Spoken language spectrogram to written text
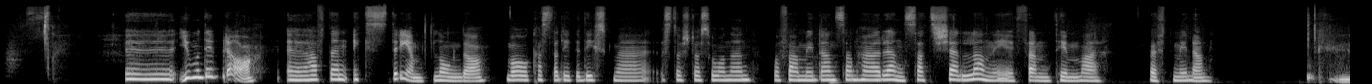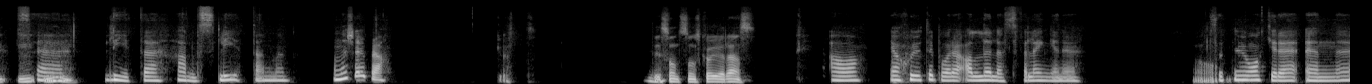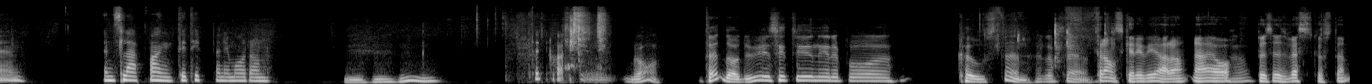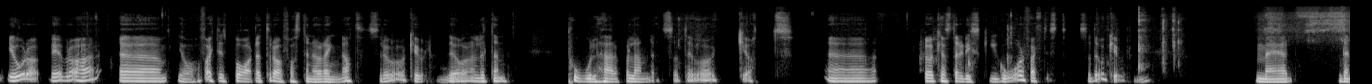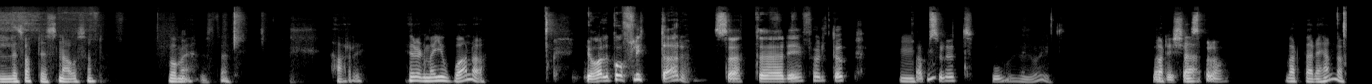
Eh, jo, men det är bra. Jag har haft en extremt lång dag. Var och kastade lite disk med största sonen på förmiddagen. Sen har jag rensat källan i fem timmar på eftermiddagen. Mm, mm, Så, eh, mm. Lite halvsliten, men annars är det bra. Gött. Det är sånt som ska göras. Ja, jag har skjutit på det alldeles för länge nu. Ja. Så att nu åker det en, eh, en släpvagn till tippen imorgon. Mm, mm, mm. Så det är skönt. Bra. Ted då? Du sitter ju nere på coasten. Eller? Franska rivieran. Nej, ja, Ja. precis. Västkusten. Jo då, det är bra här. Eh, jag har faktiskt badat idag fast det har regnat. Så det var kul. Vi har en liten pool här på landet så att det var gött. Eh, jag kastade disk igår faktiskt. Så det var kul. Mm. Med den lilla svarta schnauzen. Var med. Just det. Harry. Hur är det med Johan då? Jag håller på och flyttar. Så att eh, det är fullt upp. Mhm. Absolut. Mm. Oj, oj, oj. Men Vart det känns bra. Vart bär det hem då?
